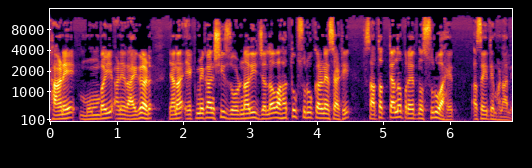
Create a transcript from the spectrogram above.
ठाणे मुंबई आणि रायगड यांना एकमेकांशी जोडणारी जलवाहतूक सुरू करण्यासाठी सातत्यानं प्रयत्न सुरू आहेत असंही ते म्हणाले.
